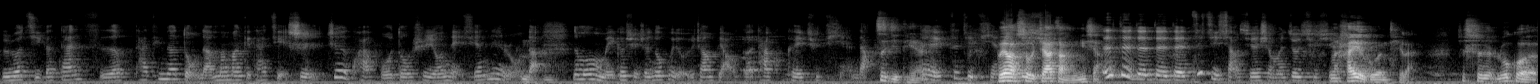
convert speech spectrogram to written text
比如说几个单词他听得懂的，慢慢给他解释这块活动是有哪些内容的。那么我们每个学生都会有一张表格，他可以去填的，自己填，对自己填，不要受家长影响。哎，对对对对，自己想学什么就去学。那还有个问题了，就是如果。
